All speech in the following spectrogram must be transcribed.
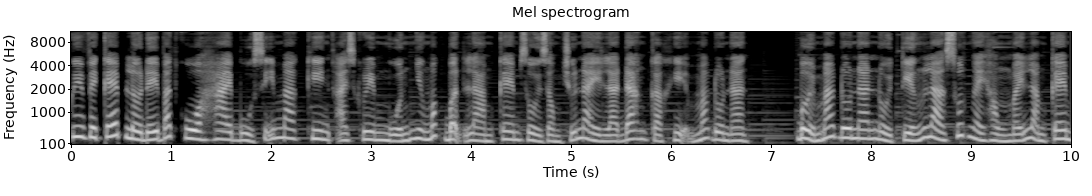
QVKLD bắt cua hai bù sĩ Markin Ice Cream muốn nhưng mắc bận làm kem rồi dòng chữ này là đang cà khịa McDonald. Bởi McDonald nổi tiếng là suốt ngày hỏng máy làm kem,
